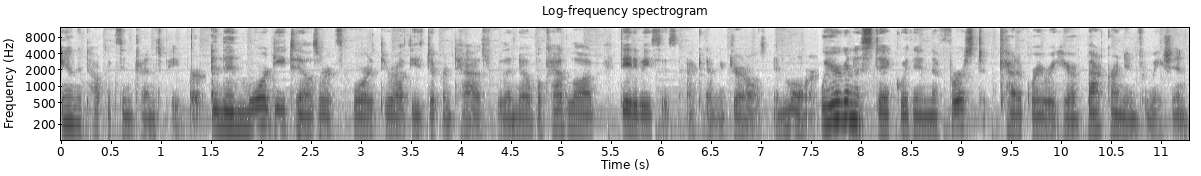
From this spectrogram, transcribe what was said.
and the Topics and Trends paper. And then more details are explored throughout these different tabs for the Noble Catalog, databases, academic journals, and more. We are going to stick within the first category right here of background information,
